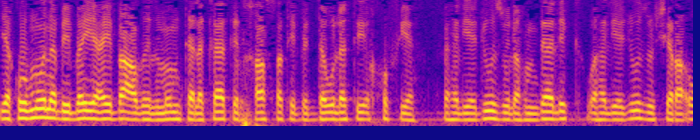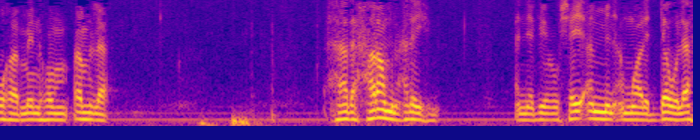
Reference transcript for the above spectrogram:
يقومون ببيع بعض الممتلكات الخاصة بالدولة خفية فهل يجوز لهم ذلك وهل يجوز شراؤها منهم أم لا؟ هذا حرام عليهم أن يبيعوا شيئا من أموال الدولة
